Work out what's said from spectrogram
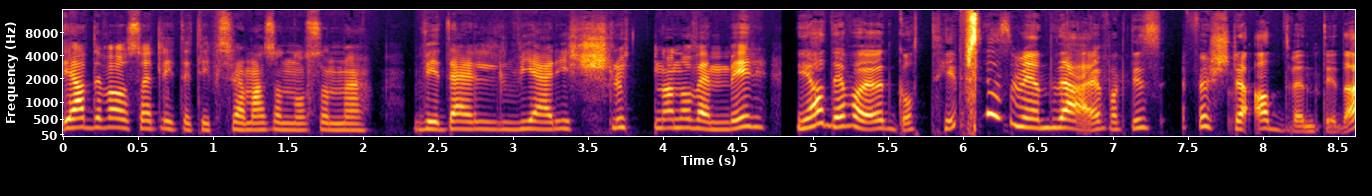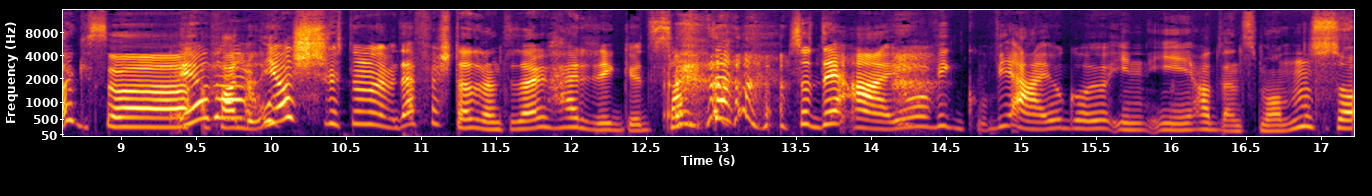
Ja, det var også et lite tips fra meg, sånn nå som eh, vi, er, vi er i slutten av november. Ja, det var jo et godt tips. Jasmin. Det er jo faktisk første advent i dag, så Ja, det hallo. ja, slutten av november. Det er første advent i dag. Herregud, sant det. Så det er jo Vi, vi er jo, går jo inn i adventsmåneden, så Så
